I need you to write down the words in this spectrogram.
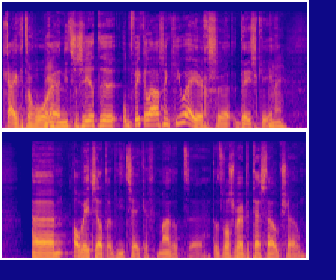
krijgen te horen. En niet zozeer de ontwikkelaars en QA'ers deze keer. Nee. Um, al weet je dat ook niet zeker, maar dat, dat was bij Bethesda ook zo.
